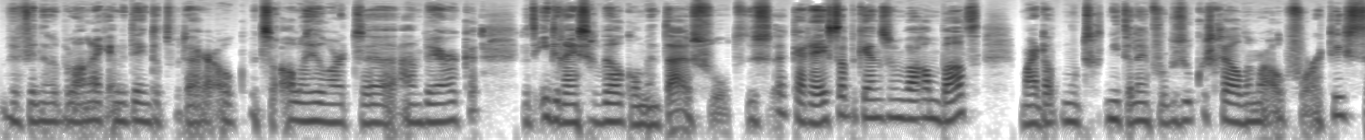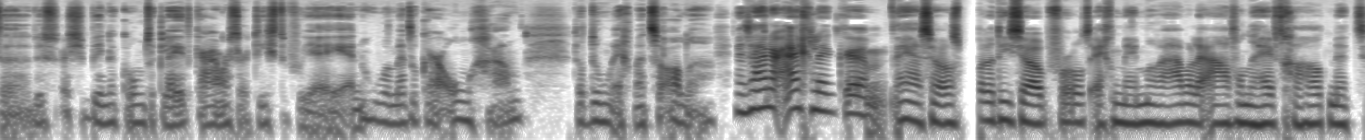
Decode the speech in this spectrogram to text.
we, vinden het belangrijk. En ik denk dat we daar ook met z'n allen heel hard eh, aan werken. Dat iedereen zich welkom en thuis voelt. Dus uh, Carré staat bekend als een warm bad. Maar dat moet niet alleen voor bezoekers gelden, maar ook voor artiesten. Dus als je binnenkomt, de kleedkamers, de artiestenfoyer en hoe we met elkaar omgaan, dat doen we echt met z'n allen. En zijn er eigenlijk, nou ja, zoals Paradiso bijvoorbeeld echt memorabele avonden heeft gehad met,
